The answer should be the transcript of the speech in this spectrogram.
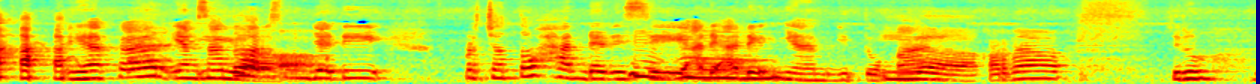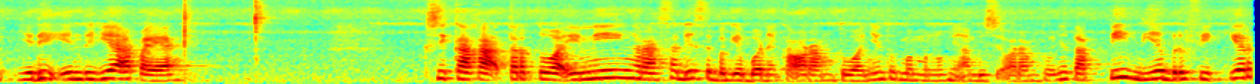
Iya kan yang satu Iya. harus menjadi percontohan dari si adik-adiknya begitu kan Iya, karena jadi jadi intinya apa ya? Si kakak tertua ini ngerasa dia sebagai boneka orang tuanya untuk memenuhi ambisi orang tuanya, tapi dia berpikir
